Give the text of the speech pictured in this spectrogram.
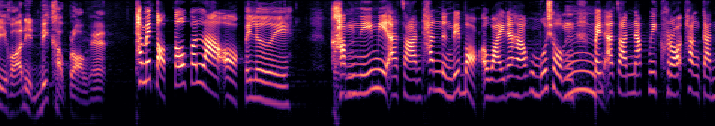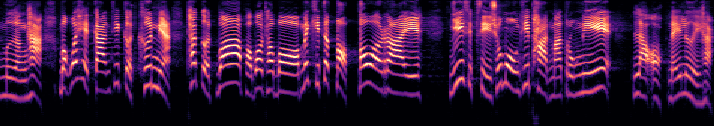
ทีของอดีตบิ๊กข่าวกรองฮะ ถ้าไม่ตอบโต้ก็ลาออกไปเลย คำนี้มีอาจารย์ท่านหนึ่งได้บอกเอาไว้นะคะคุณผู้ชม เป็นอาจารย์นักวิเคราะห์ทางการเมืองค่ะ บอกว่าเหตุการณ์ที่เกิดขึ้นเนี่ย ถ้าเกิดว่าพบทบไม่คิดจะตอบโต้อะไร 24 ชั่วโมงที่ผ่านมาตรงนี้ลาออกได้เลยค่ะ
